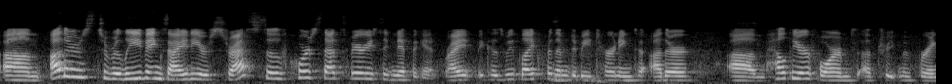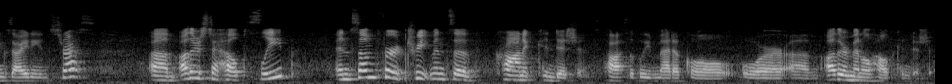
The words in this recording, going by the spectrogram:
Um, others to relieve anxiety or stress. So, of course, that's very significant, right? Because we'd like for them to be turning to other um, healthier forms of treatment for anxiety and stress. Um, others to help sleep, and some for treatments of chronic conditions, possibly medical or um, other mental health conditions.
